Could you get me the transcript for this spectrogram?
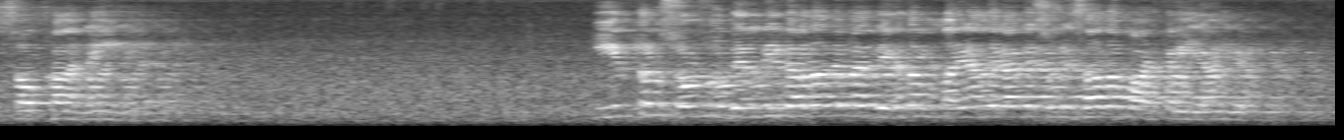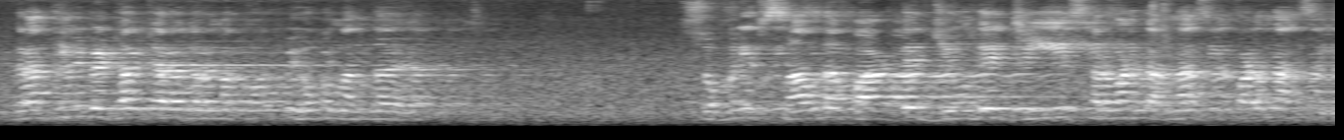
ਸੌਖਾ ਨਹੀਂ। ਹੈ ਕੀਰਤਨ ਸੁਣਨ ਨੂੰ ਦਿਲ ਨਹੀਂ ਕਰਦਾ ਤੇ ਮੈਂ ਦੇਖਦਾ ਮਰਿਆਂ ਦੇ ਲਾਗੇ ਸੂਰੀ ਸਾਹਿਬ ਦਾ ਪਾਠ ਕਰੀ ਜਾਣਗੇ। ਗ੍ਰੰਥੀ ਵੀ ਬੈਠਾ ਵਿਚਾਰਾ ਗੁਰਮੁਖ ਉਹ ਵੀ ਹੁਕਮ ਮੰਨਦਾ ਹੈ। ਸੁਖਮਨੀ ਸਾਹਿਬ ਦਾ ਪਾਠ ਤੇ ਜਿਉਂਦੇ ਜੀ ਸਰਵਣ ਕਰਨਾ ਸੀ ਪੜ੍ਹਨਾ ਸੀ।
